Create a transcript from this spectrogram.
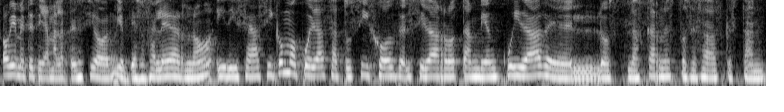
obviamente te llama la atención y empiezas a leerlo y dice, así como cuidas a tus hijos del cigarro, también cuida de los, las carnes procesadas que están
